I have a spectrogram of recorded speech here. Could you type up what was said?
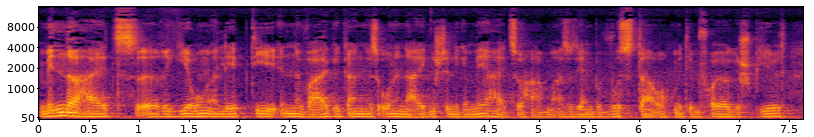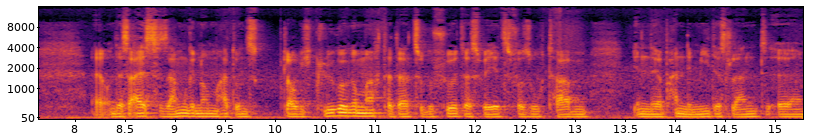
Minderheitsregierung erlebt, die in eine Wahl gegangen ist, ohne eine eigenständige Mehrheit zu haben. Also die haben bewusst da auch mit dem Feuer gespielt. Äh, und das alles zusammengenommen hat uns, glaube ich, klüger gemacht, hat dazu geführt, dass wir jetzt versucht haben, in der Pandemie das Land äh,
